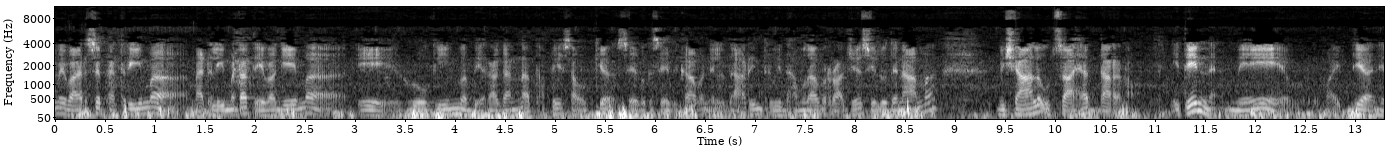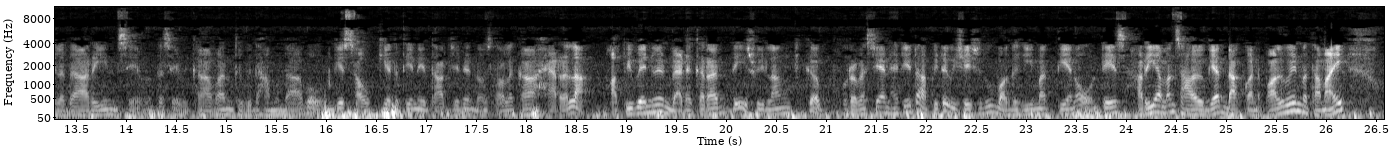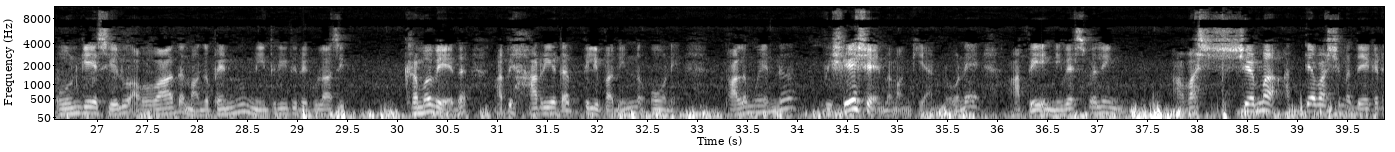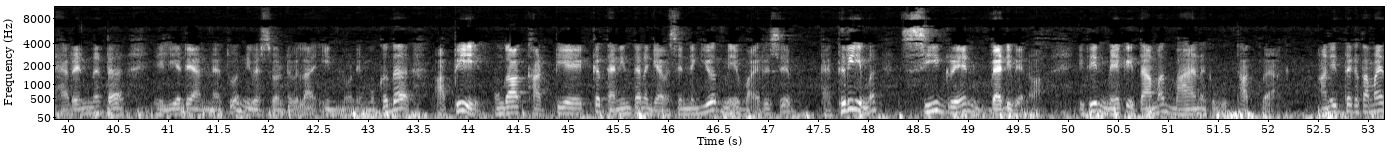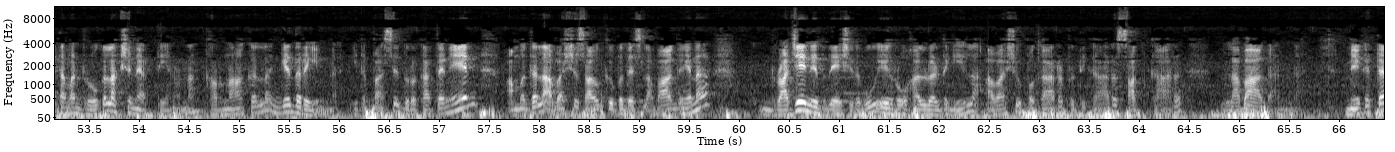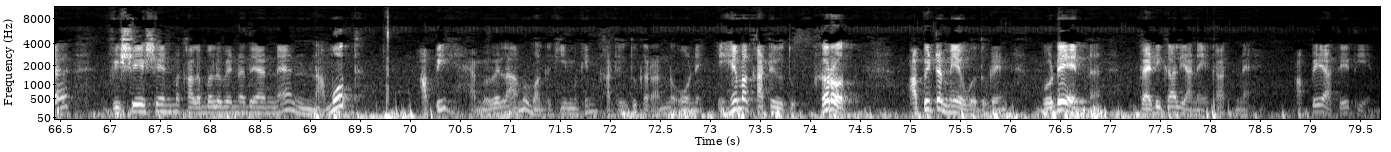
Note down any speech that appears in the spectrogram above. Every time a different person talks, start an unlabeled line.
19 වෛරසය පැතිරීම මැඩලීමටත් ඒ වගේම ඒ රෝගීන්ව බේරා ගන්නත් අපේ සෞඛ්‍ය සේවක සේවිකාව නිලධාරීන් ත්‍රිවිධ හමුදාව රජය සියලු දෙනාම විශාල උත්සාහයක් දරනවා. ඉතින් මේ වෛද්‍ය නිලධාරීන් සේවක සේවිකාවන් ත්‍රිවිධ හමුදාව ඔවුන්ගේ සෞඛ්‍යයට තියෙන තර්ජනය නොසලකා හැරලා අපි වෙනුවෙන් වැඩ කරද්දී ශ්‍රී ලාංකික පුරවැසියන් හැටියට අපිට විශේෂ වූ වගකීමක් තියෙනවා. ඔවුන්ට ඒ හරියමන් සහයෝගයක් දක්වන්න. පළමුවෙන්ම තමයි ඔවුන්ගේ සියලු අවවාද මඟ පෙන්වූ නීති රීති රෙගුලාසි ක්‍රමවේද අපි හරියට පිළිපදින්න ඕනේ. පළමුවෙන්ම විශේෂයෙන්ම මං කියන්න ඕනේ අපි නිවෙස් වලින් අවශ්‍යම අත්‍යවශ්‍යම දෙයකට හැරෙන්නට එළියට යන්නේ නැතුව නිවෙස් වලට වෙලා ඉන්න ඕනේ. මොකද අපි හුඟක් කට්ටිය එක්ක තනින් තන ගැවසෙන්න ගියොත් මේ වෛරසය පැතිරීම සීග්‍රේන් වැඩි වෙනවා. ඉතින් මේක ඉතාමත් භයානක වූ තත්ත්වයක්. අනිත් එක තමයි තමන් රෝග ලක්ෂණයක් තියෙනවා නම් කරුණාකරලා ගෙදර ඉන්න. ඊට පස්සේ දුරකථනයෙන් අමතල අවශ්‍ය සෞඛ්‍ය උපදෙස් ලබාගෙන රජයේ නිර්දේශිත වූ ඒ රෝහල් වලට ගිහිල්ලා අවශ්‍ය උපකාර ප්‍රතිකාර සත්කාර ලබා ගන්න. මේකට විශේෂයෙන්ම කලබල වෙන්න දෙයක් නැහැ. නමුත් අපි හැම වෙලාවෙම වගකීමකින් කටයුතු කරන්න ඕනේ. එහෙම කටයුතු කරොත් අපිට මේ වදුරෙන් ගොඩ එන්න වැඩි කල යන එකක් නැහැ. අපේ අතේ තියෙන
